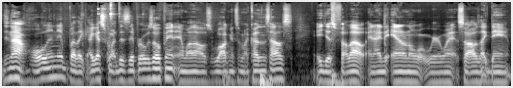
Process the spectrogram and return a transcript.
there's not a hole in it, but like I guess when the zipper was open, and while I was walking to my cousin's house, it just fell out, and I, di- I don't know where it went. So I was like, damn,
